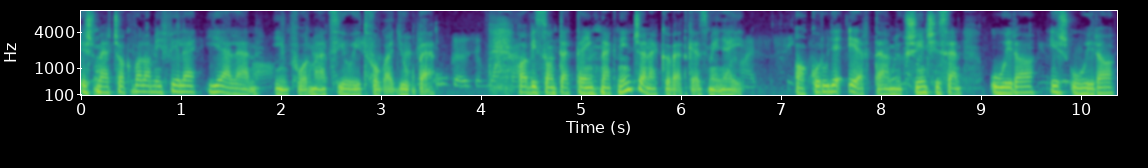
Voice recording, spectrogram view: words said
és mert csak valamiféle jelen információit fogadjuk be. Ha viszont tetteinknek nincsenek következményei, akkor ugye értelmük sincs, hiszen újra és újra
